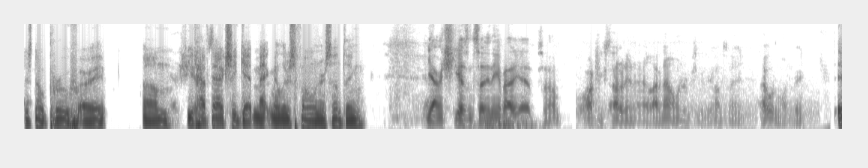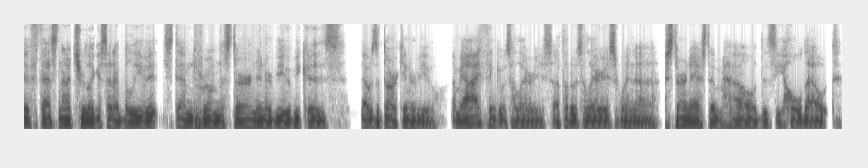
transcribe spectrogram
There's no proof. All right. Um, Yeah, you'd have to actually get Mac Miller's phone or something. Yeah, I mean she hasn't said anything about it yet. So watching Saturday Night Live now, I wonder if she's gonna be on tonight. I wouldn't want to be. If that's not true, like I said, I believe it stemmed from the Stern interview because that was a dark interview. I mean, I think it was hilarious. I thought it was hilarious when uh, Stern asked him, "How does he hold out?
